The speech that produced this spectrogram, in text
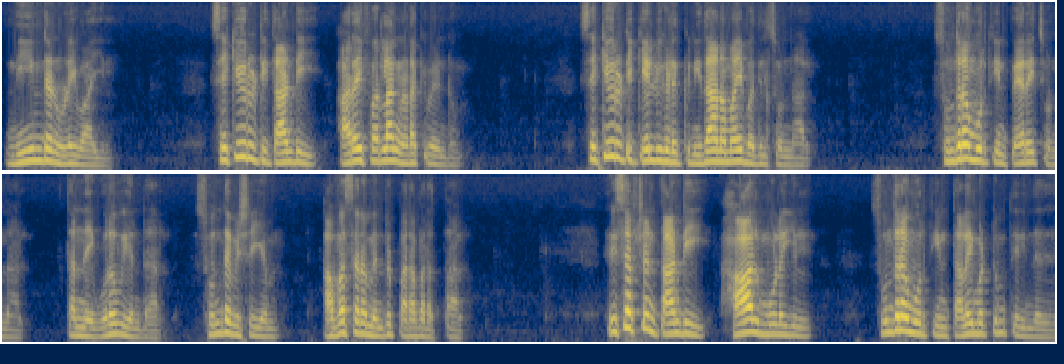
நீண்ட நுழைவாயில். செக்யூரிட்டி தாண்டி அரை ஃபர்லாங் நடக்க வேண்டும். செக்யூரிட்டி கேள்விகளுக்கு நிதானமாய் பதில் சொன்னாள். சுந்தரமூர்த்தியின் பெயரை சொன்னாள். தன்னை உறவு என்றாள். சொந்த விஷயம் அவசரம் என்று பரபரத்தாள். ரிசப்ஷன் தாண்டி ஹால் மூலையில் சுந்தரமூர்த்தியின் தலை மட்டும் தெரிந்தது.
